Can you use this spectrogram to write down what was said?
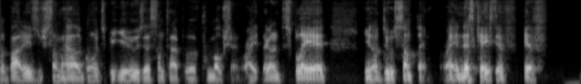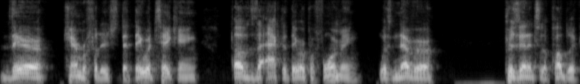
the bodies are somehow going to be used as some type of promotion, right? They're going to display it, you know, do something, right? In this case, if if their camera footage that they were taking of the act that they were performing was never presented to the public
